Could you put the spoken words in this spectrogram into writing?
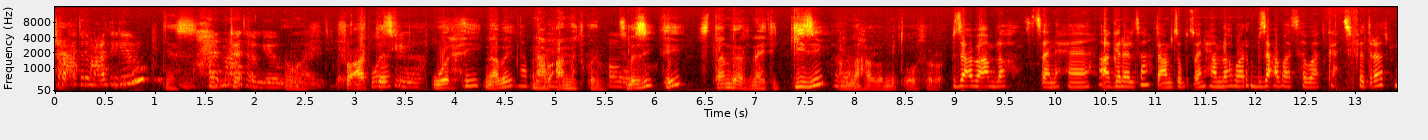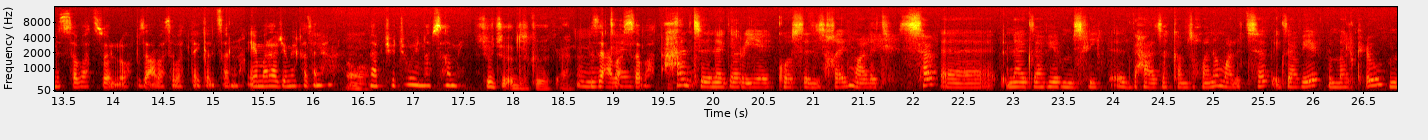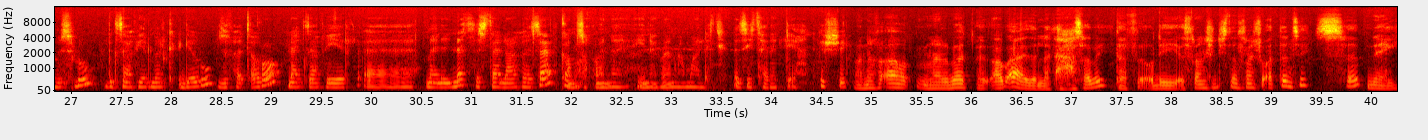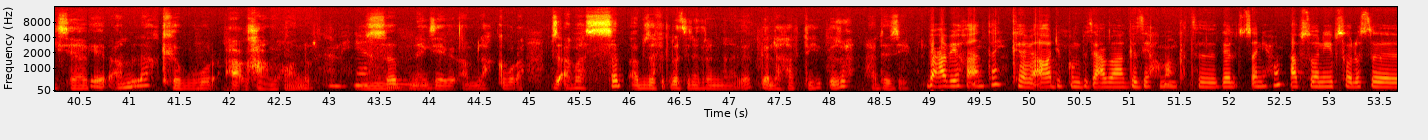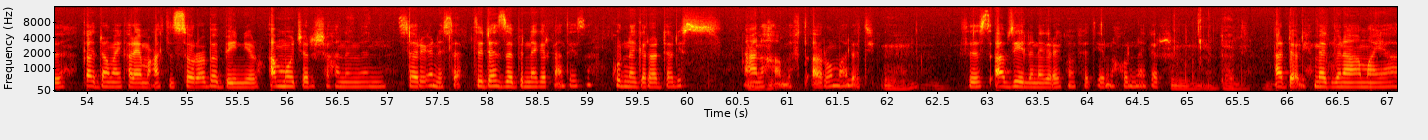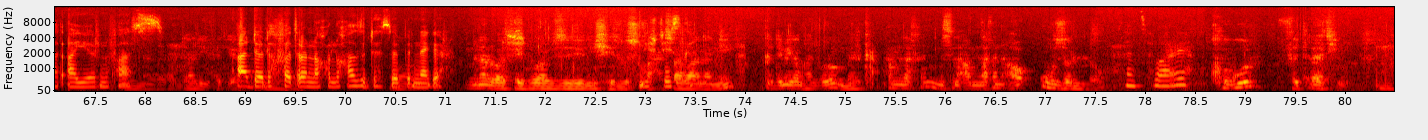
ሸውዓተ መዓልቲ ገይሩ ሓደ ማሕተም ገይሩ ሸውዓተ ወርሒ ናበይ ናብ ዓመት ኮይኑ ስለዚ እቲ ስታንዳርድ ናይቲ ግዜ ኣምላኽ ኣቐሚጥዎ ስሩዕ ብዛዕባ ኣምላኽ ዝጸንሐ ኣገላልጻ ብጣዕሚ ጽቡቅ ጸኒሑ ኣምላኽ ይባርክ ብዛዕባ ሰባት ከ ምስ ፍጥረት ምስ ሰባት ዘሎ ብዛዕባ ሰባት እንታይ ይገልጸልና ኤመርሃ ጀሚርካ ጸኒሕካ ናብ ጆርጆ ወይ ናብ ሳሚ ሹቹ ዕድል ክበክዐን። ብዛዕባ ሰባት ሓንቲ ነገር እየ ክወስድ ዝኽእል ማለት እዩ። ሰብ ናይ እግዚኣብሄር ምስሊ ዝሓዘ ከም ዝኾነ ማለት እዩ። ሰብ እግዚኣብሄር ብመልክዑ ብምስሉ ብእግዚኣብሄር መልክዕ ገይሩ ዝፈጠሮ ናይ እግዚኣብሄር መንነት ዝተላበሰ ከም ዝኾነ ይነግረና ማለት እዩ። እዚ ተረዲኣኒ። እሺ። ኣነ ከኣ ምናልባት ኣብኣ እያ ዘላ እታ ሓሳበይ እታ ፍቕዲ ዕስራን ሽዱሽተን ዕስራን ሸውዓተን ሲ ሰብ ናይ እግዚኣብሄር ኣምላኽ ክቡር ኣቕሓ ምዃኑ። ኣሜን። ሰብ ናይ እግዚኣብሄር ኣምላኽ ክቡር ብዛዕባ ሰብ ኣብ ዘፍጥረት ዝነግረና ነገር ገለ ካብቲ ብዙሕ ሓደ እዚ እዩ። ብዓብዩ ከኣ እንታይ ከም ኣቐዲምኩም ብዛዕባ ግዜ ከማን ክትገልጹ ጸኒሕኩም? ኣብ ሶንይብ ሰሉስ ቀዳማይ ካልኣይ መዓልቲ ዝሰርዖ በበይኑ ነይሩ። ኣብ መውጨረሻ ከ ንመን ሰሪዑ ንሰብ። እቲ ደስ ዘብል ነገር ከኣ እንታይሰ ኩሉ ነገር ኣዳልዩስ ዓንኻ ምፍጣሩ ማለት እዩ። ስስ ኣብ ዘየለ ነገር ኣይኮን ፈጢርና ኩሉ ነገር ኣዳሉ እዩ መግብና ማያት ኣየር ንፋስ ኣዳሉ እዩ ክፈጥረና ኩሉ ከኣ እዚ ደስ ዘብል ነገር ምናልባት ፌቡ ኣብዚ ንእሽተይ ዝውስኮ ንእሽተይ ሓሳብ እስከ። ኣለኒ ቅድም ኢሎም ከዝበሎም መልክዕ ኣምላኽን ምስሊ ኣምላኽን ኣብኡ ዘሎ መንጸባረያ ክቡር ፍጥረት እዩ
